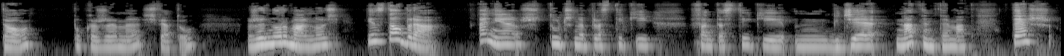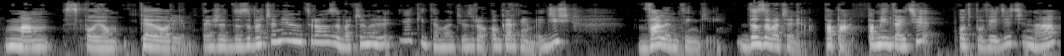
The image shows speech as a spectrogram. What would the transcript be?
to pokażemy światu, że normalność jest dobra, a nie sztuczne plastiki, fantastyki, mm, gdzie na ten temat też mam swoją teorię. Także do zobaczenia jutro. Zobaczymy, jaki temat jutro ogarniemy. Dziś walentynki. Do zobaczenia. Papa. Pa. Pamiętajcie odpowiedzieć na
